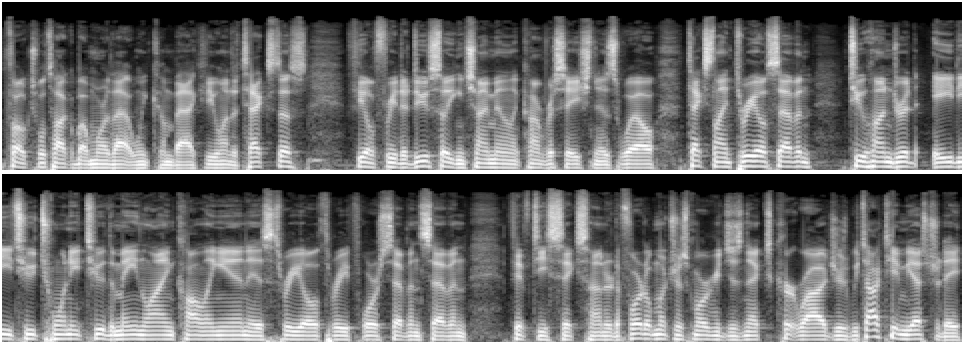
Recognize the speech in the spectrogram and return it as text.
folks, we'll talk about more of that when we come back. If you want to text us, feel free to do so. You can chime in on the conversation as well. Text line 307 200 8222. The main line calling in is 303 477 5600. Affordable Interest Mortgage is next. Kurt Rogers. We talked to him yesterday.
